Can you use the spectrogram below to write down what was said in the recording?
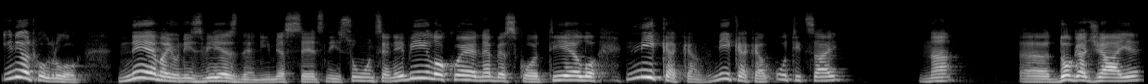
i ni od kog drugog. Nemaju ni zvijezde, ni mjesec, ni sunce, ni bilo koje nebesko tijelo, nikakav, nikakav uticaj na e, događaje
